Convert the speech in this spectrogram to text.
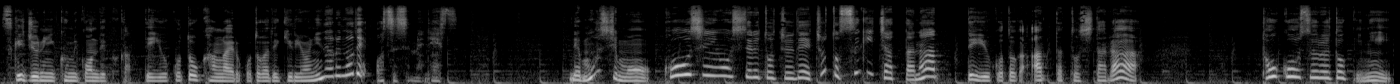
スケジュールに組み込んでいくかっていうことを考えることができるようになるのでおすすめです。でもしも更新をしてる途中でちょっと過ぎちゃったなっていうことがあったとしたら投稿する時に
